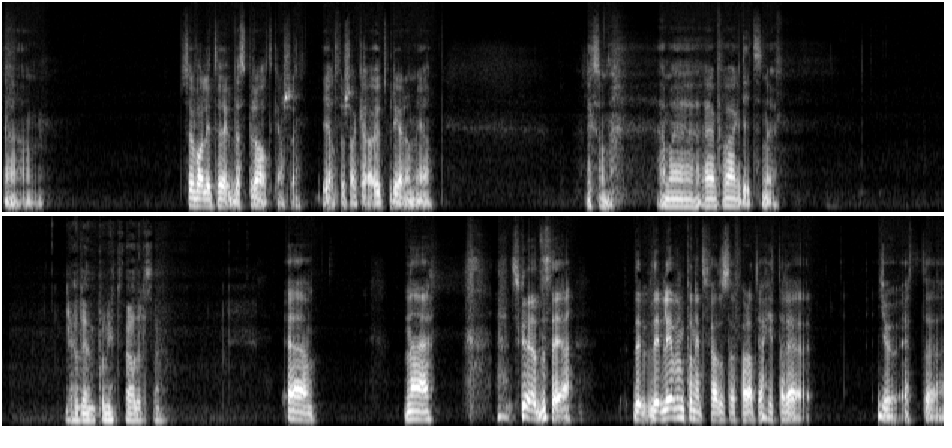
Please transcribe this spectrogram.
Um, så jag var lite desperat kanske i att försöka utvärdera om jag liksom, är jag på väg dit nu. Blev det en pånyttfödelse? Uh, nej, skulle jag inte säga. Det, det blev en pånyttfödelse för att jag hittade ju ett... Uh,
